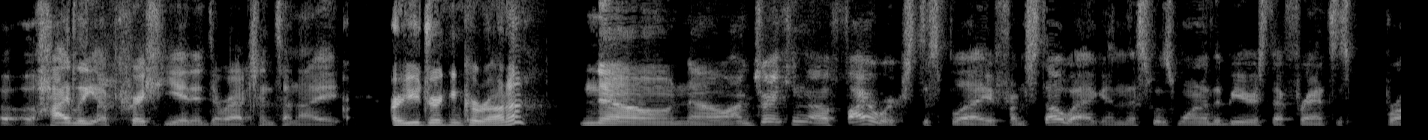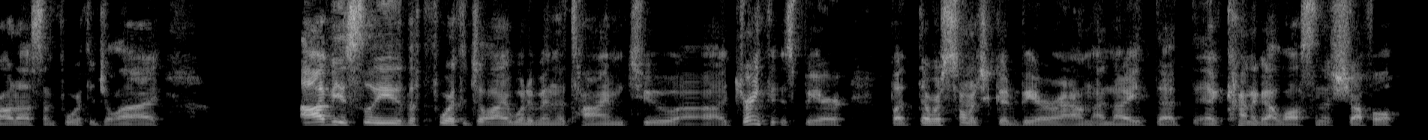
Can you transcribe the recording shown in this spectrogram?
highly appreciated direction tonight. Are you drinking Corona? No, no. I'm drinking a fireworks display from Stellwagen. This was one of the beers that Francis brought us on Fourth of July obviously the Fourth of July would have been the time to uh, drink this beer, but there was so much good beer around that night that it kind of got lost in the shuffle.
